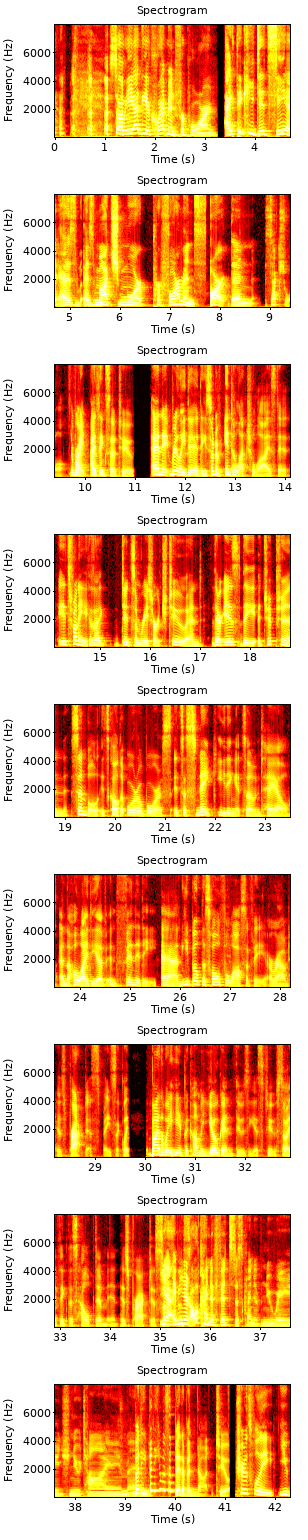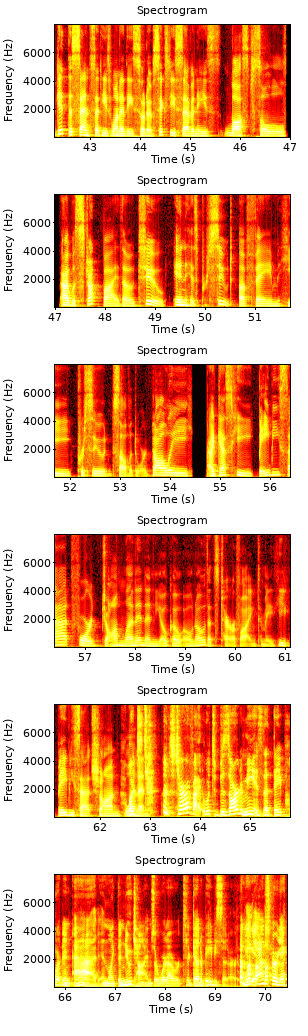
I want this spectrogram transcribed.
so he had the equipment for porn. I think he did see it as as much more performance art than sexual. Right. I think so too. And it really did. He sort of intellectualized it. It's funny because I did some research too, and there is the Egyptian symbol. It's called Ouroboros. It's a snake eating its own tail, and the whole idea of infinity. And he built this whole philosophy around his practice, basically. By the way, he had become a yoga enthusiast too, so I think this helped him in his practice. Yeah, I mean, it all kind of fits this kind of new age, new time. And... But he, but he was a bit of a nut too. Truthfully, you get the sense that he's one of these sort of 60s, 70s lost souls. I was struck by, though, too, in his pursuit of fame, he pursued Salvador Dali. I guess he babysat for John Lennon and Yoko Ono. That's terrifying to me. He babysat Sean Lennon. What's, what's terrifying, what's bizarre to me is that they put an ad in like the New Times or whatever to get a babysitter, and he answered it.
